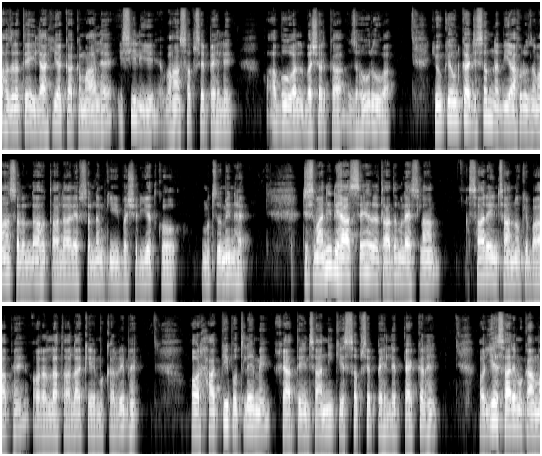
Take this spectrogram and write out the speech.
हज़रत इलाहिया का कमाल है, इसीलिए वहाँ सबसे पहले अबू अल बशर का ज़हूर हुआ। क्योंकि उनका जिसम नबी आखरुज़मान सल्लल्लाहु अलैहि वसल्लम की बशरीत को मुतमिन है। जिसमानी लिहाज से हज़रत आदम सारे इंसानों के बाप हैं और अल्लाह ताला के मुकर्रब हैं और हाकी पुतले में ख़्यात इंसानी के सबसे पहले पैकर हैं और ये सारे मकाम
